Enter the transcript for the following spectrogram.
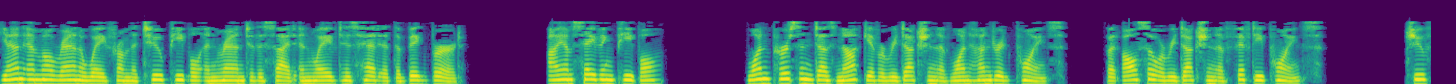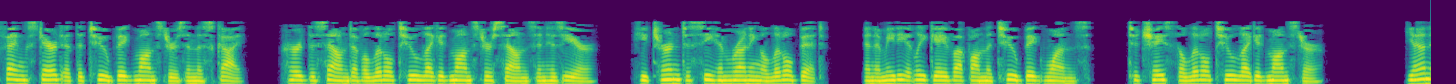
Yan Mo ran away from the two people and ran to the side and waved his head at the big bird. I am saving people? One person does not give a reduction of 100 points, but also a reduction of 50 points. Zhu Feng stared at the two big monsters in the sky, heard the sound of a little two-legged monster sounds in his ear, he turned to see him running a little bit, and immediately gave up on the two big ones, to chase the little two-legged monster. Yan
